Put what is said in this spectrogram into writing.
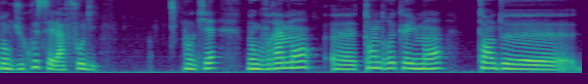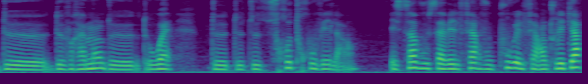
Donc du coup, c'est la folie. Ok Donc vraiment, euh, temps de recueillement, temps de, de, vraiment de, ouais, de, de, se retrouver là. Et ça, vous savez le faire, vous pouvez le faire. En tous les cas,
